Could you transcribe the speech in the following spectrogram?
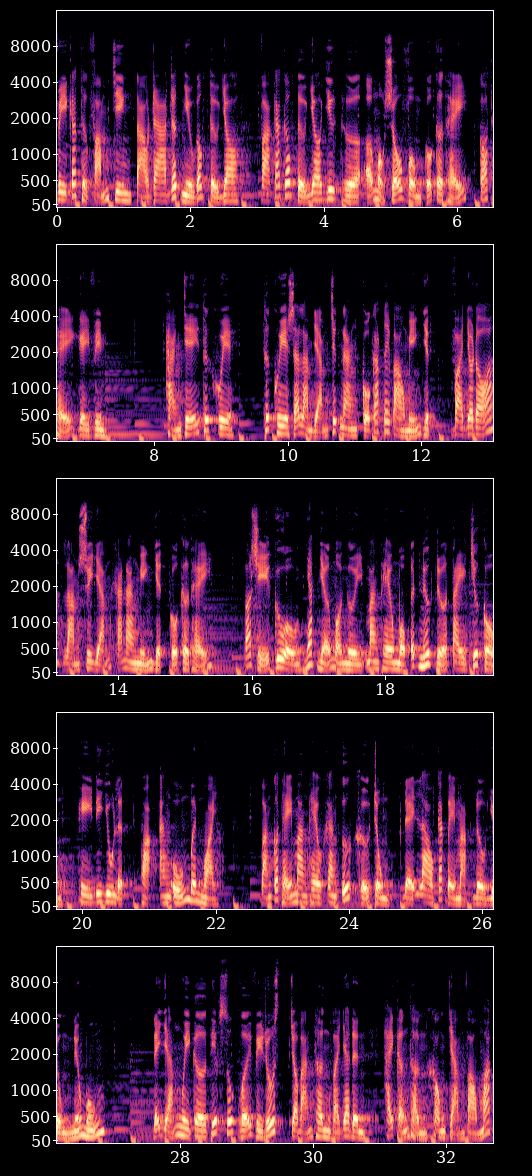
vì các thực phẩm chiên tạo ra rất nhiều gốc tự do và các gốc tự do dư thừa ở một số vùng của cơ thể có thể gây viêm. Hạn chế thức khuya Thức khuya sẽ làm giảm chức năng của các tế bào miễn dịch và do đó làm suy giảm khả năng miễn dịch của cơ thể. Bác sĩ Google nhắc nhở mọi người mang theo một ít nước rửa tay trước cồn khi đi du lịch hoặc ăn uống bên ngoài. Bạn có thể mang theo khăn ướt khử trùng để lau các bề mặt đồ dùng nếu muốn. Để giảm nguy cơ tiếp xúc với virus cho bản thân và gia đình, hãy cẩn thận không chạm vào mắt,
